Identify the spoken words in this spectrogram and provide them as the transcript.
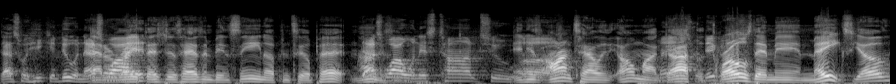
That's what he can do. And that's at a why rate it- that just hasn't been seen up until Pat. that's honestly. why when it's time to and his uh, arm talent. Oh my man, god, the throws that man makes, yo.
